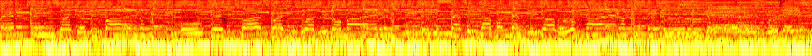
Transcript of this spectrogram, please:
many things I can't define. Occasions, but swagons, butter your mind. In the sense of peppermints, the color of time. Who cares what games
